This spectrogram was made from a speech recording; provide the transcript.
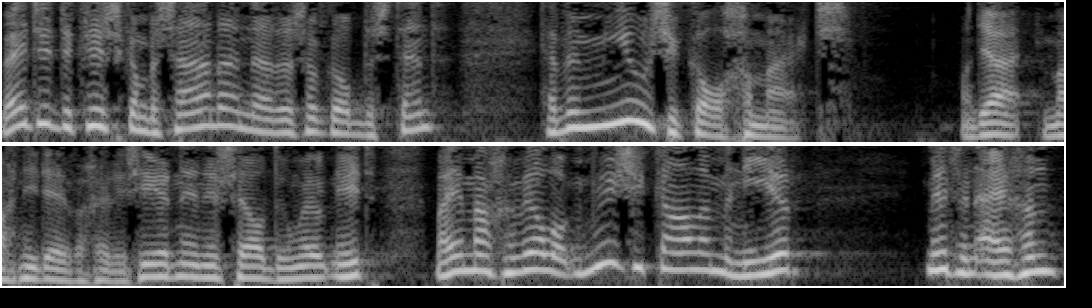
Weet u, de Christelijke Ambassade, en dat is ook op de stand, hebben een musical gemaakt. Want ja, je mag niet evangeliseren in Israël, doen we ook niet. Maar je mag wel op muzikale manier met hun eigen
